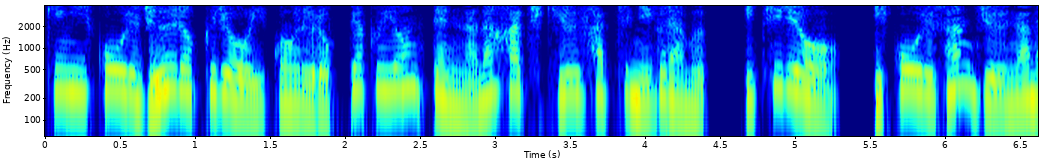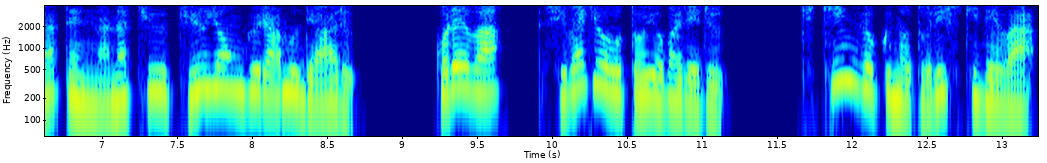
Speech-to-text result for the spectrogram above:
斤イコール16両イコール 604.78982g、1両イコール 37.7994g である。これは、芝量と呼ばれる。貴金属の取引では、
